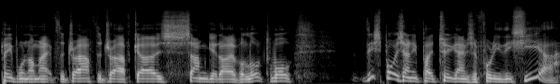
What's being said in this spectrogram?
people nominate for the draft. The draft goes. Some get overlooked. Well, this boy's only played two games of footy this year.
